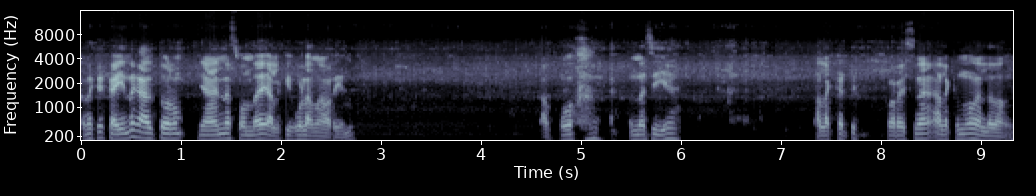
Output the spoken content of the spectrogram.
അതൊക്കെ കഴിയുന്ന കാലത്തോളം ഞാൻ എന്നെ സ്വന്തമായി അലക്കിക്കൊള്ളാന്നാണ് പറയുന്നു. അപ്പോൾ എന്നാ ചെയ്യാ? അലക്കട്ട് കുറേശ്ശിനെ അലക്കുന്നത് നല്ലതാണ്.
